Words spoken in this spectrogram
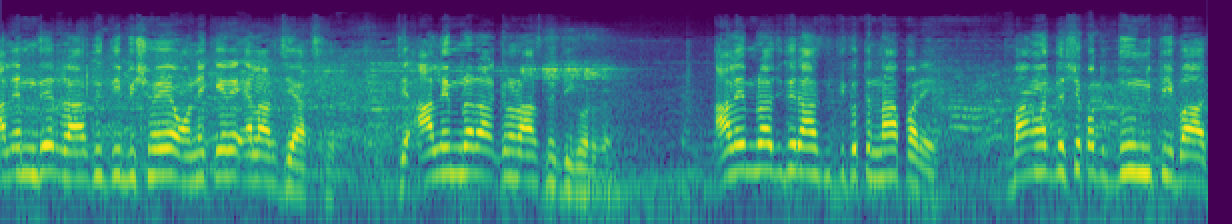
আলেমদের রাজনীতি বিষয়ে অনেকের অ্যালার্জি আছে যে আলেমরা কেন রাজনীতি করবে? আলেমরা যদি রাজনীতি করতে না পারে, বাংলাদেশে কত দুর্নীতিবাজ,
